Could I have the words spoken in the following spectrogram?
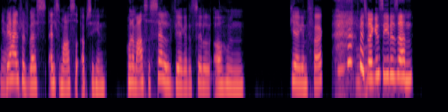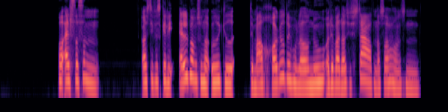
ja. Men jeg har altid været altid meget op til hende. Hun er meget sig selv, virker det til, og hun giver ikke en fuck, hvis man kan sige det sådan. Og altså sådan, også de forskellige album, hun har udgivet, det er meget rocket, det hun lavede nu, og det var det også i starten, og så har hun sådan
